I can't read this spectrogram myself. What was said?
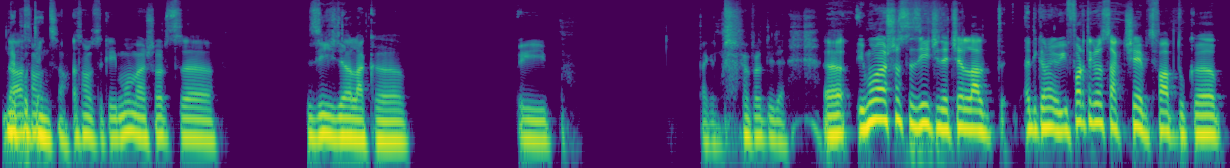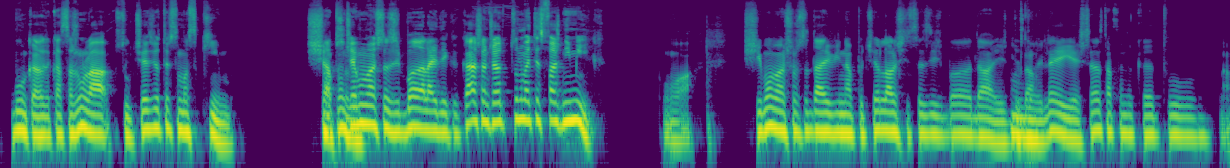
Da, asta, neputință. asta am spus că e mult mai ușor să zici de ăla că îi... Dacă mi-a plăcut ideea. Uh, e mult mai ușor să zici de celălalt, adică nu, e foarte greu să accepti faptul că, bun, ca, ca să ajung la succes, eu trebuie să mă schimb. Și atunci Absolut. e mult mai ușor să zici, bă, ăla e de căcat și atunci tu nu mai trebuie să faci nimic. Cumva. Și Și e mult mai ușor să dai vina pe celălalt și să zici, bă, da, ești de Da. 2 lei, ești asta, pentru că tu... Da.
